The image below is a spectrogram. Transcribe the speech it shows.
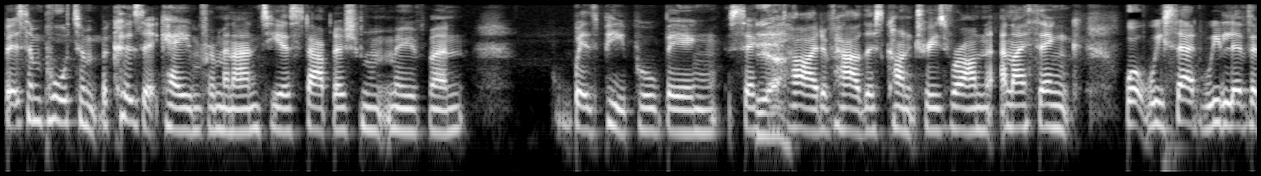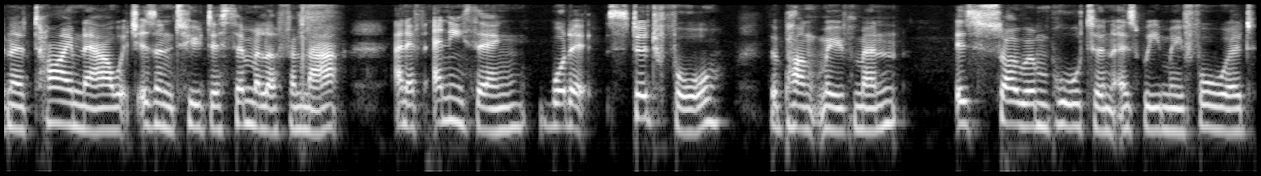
but it's important because it came from an anti establishment movement with people being sick Yeah. and tired of how this country's run. And I think what we said, we live in a time now which isn't too dissimilar from that. And if anything, what it stood for, the punk movement, is so important as we move forward.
